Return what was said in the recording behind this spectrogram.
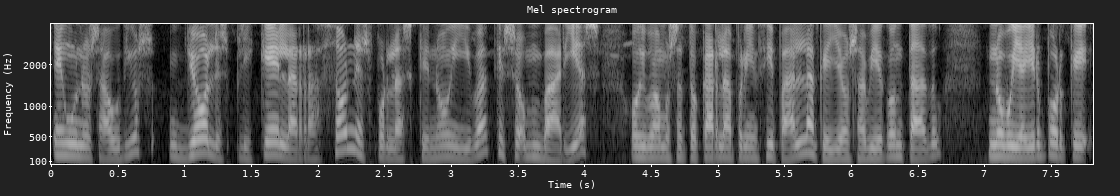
en unos audios. Yo le expliqué las razones por las que no iba, que son varias. Hoy vamos a tocar la principal, la que ya os había contado. No voy a ir porque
